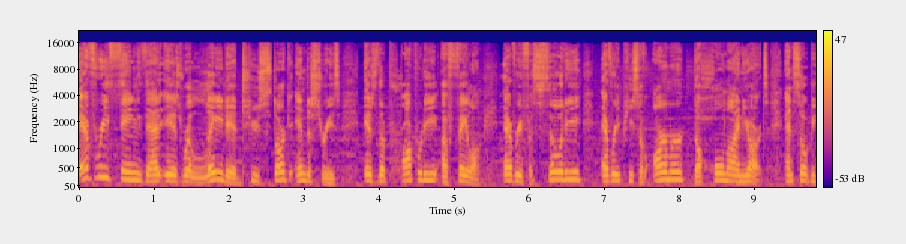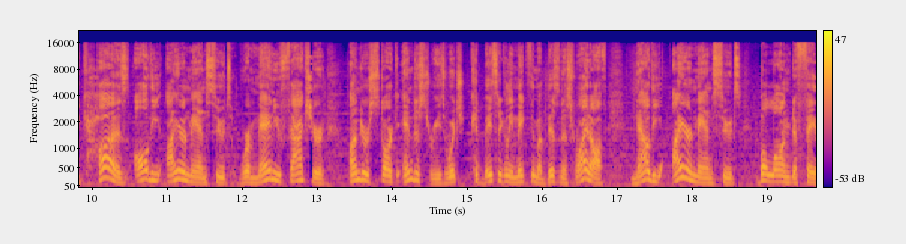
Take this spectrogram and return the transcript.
everything that is related to Stark Industries is the property of Fei Every facility, every piece of armor, the whole nine yards. And so because all the Iron Man suits were manufactured under Stark Industries, which could basically make them a business write-off, now the Iron Man suits belong to Fei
